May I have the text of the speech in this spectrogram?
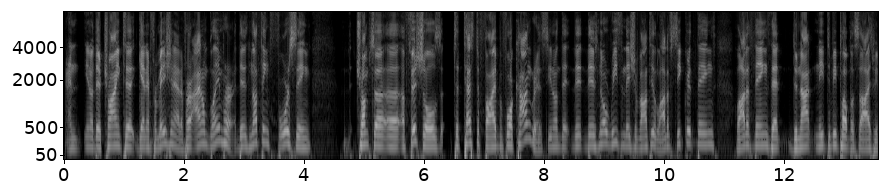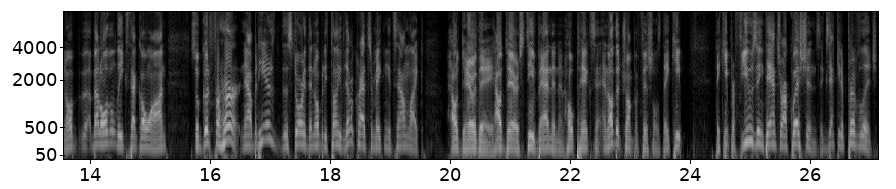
and you know they're trying to get information out of her. I don't blame her. There's nothing forcing Trump's uh, uh, officials to testify before Congress. You know, th- th- there's no reason they should volunteer. A lot of secret things, a lot of things that do not need to be publicized. We know about all the leaks that go on. So good for her. Now, but here's the story that nobody's telling you. The Democrats are making it sound like, how dare they? How dare Steve Bannon and Hope Hicks and, and other Trump officials? They keep they keep refusing to answer our questions. Executive privilege.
